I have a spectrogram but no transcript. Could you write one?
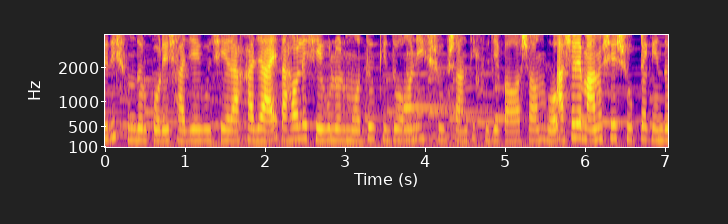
যদি সুন্দর করে সাজিয়ে গুছিয়ে রাখা যায়, তাহলে সেগুলোর মধ্যেও কিন্তু অনেক সুখ শান্তি খুঁজে পাওয়া সম্ভব। আসলে মানুষের সুখটা কিন্তু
